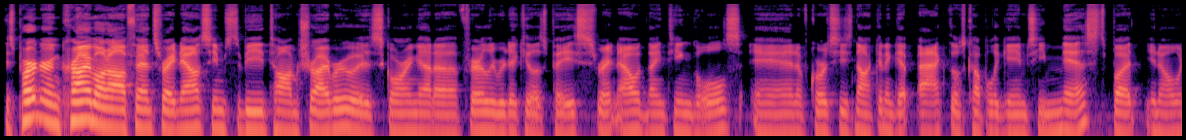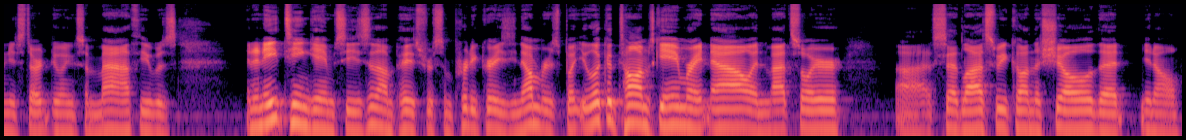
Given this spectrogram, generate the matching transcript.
His partner in crime on offense right now seems to be Tom Schreiber, who is scoring at a fairly ridiculous pace right now with 19 goals. And of course, he's not going to get back those couple of games he missed. But, you know, when you start doing some math, he was in an 18 game season on pace for some pretty crazy numbers. But you look at Tom's game right now, and Matt Sawyer uh, said last week on the show that, you know,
